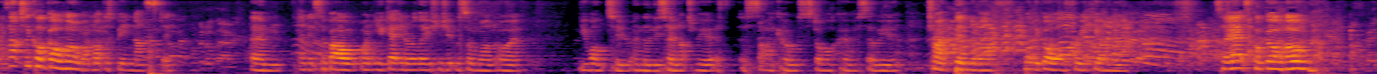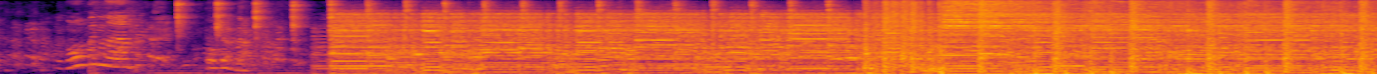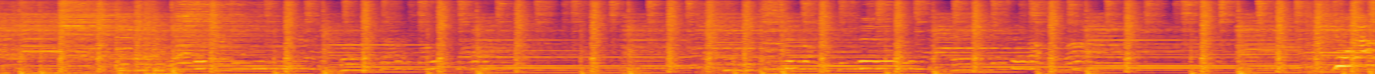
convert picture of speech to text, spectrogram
it's actually called Go Home. I'm not just being nasty. Um, and it's about when you get in a relationship with someone or you want to, and then they turn out to be a, a psycho stalker. So you try and bin them off, but they go all freaky on you. So yeah, it's called Go Home. We've all been there. All been there. You got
